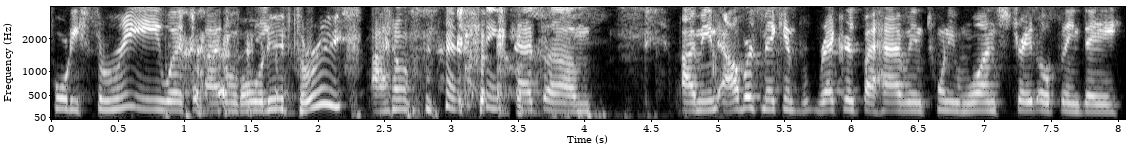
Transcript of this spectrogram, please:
43, which I don't 43. Think, I don't think that's um I mean Albert's making records by having 21 straight opening day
